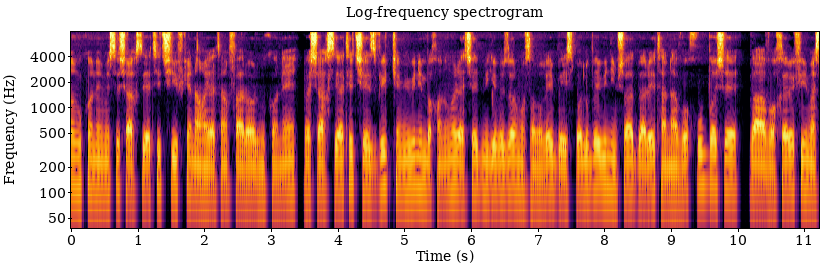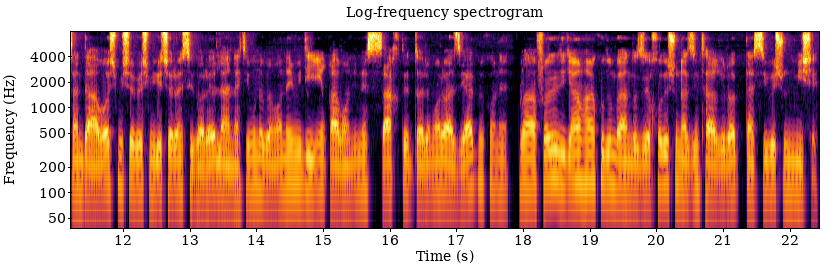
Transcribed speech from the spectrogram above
می‌کنه مثل شخصیتی چیف که نهایتا فرار می‌کنه و شخصیت چزویک که می‌بینیم به خانم رچد میگه بذار مسابقه بیسبال رو ببینیم شاید برای تنوع خوب باشه و اواخر فیلم مثلا دعواش میشه بهش میگه چرا این سیگاره لعنتی رو به ما نمیدی؟ این قوانین سخت داره ما رو اذیت می‌کنه و افراد دیگه هم هر کدوم به اندازه خودشون از این تغییرات نصیبشون میشه.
